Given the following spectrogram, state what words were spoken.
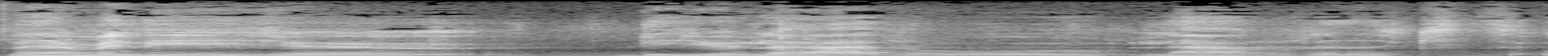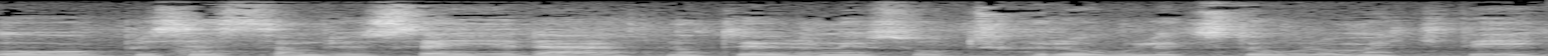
Nej, men det är ju, det är ju läro, lärorikt och precis som du säger där att naturen är så otroligt stor och mäktig.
